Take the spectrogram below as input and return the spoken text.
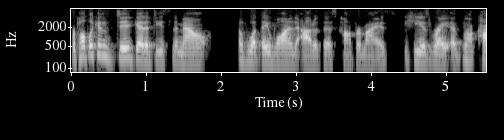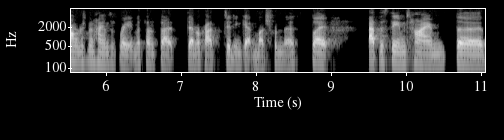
Republicans did get a decent amount of what they wanted out of this compromise. He is right. Uh, Congressman Himes is right in the sense that Democrats didn't get much from this, but at the same time, the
